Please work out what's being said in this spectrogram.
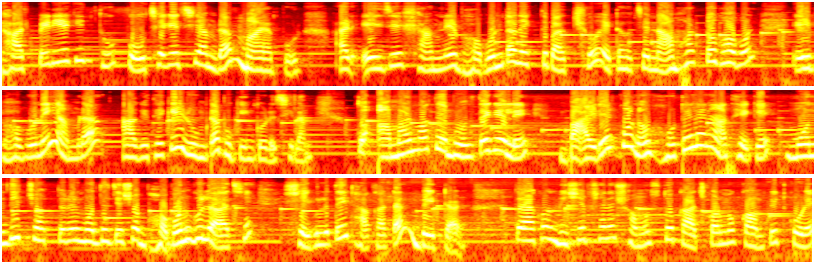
ঘাট পেরিয়ে কিন্তু পৌঁছে গেছি আমরা মায়াপুর। আর এই যে সামনের ভবনটা দেখতে পাচ্ছ, এটা হচ্ছে নামহট্ট ভবন। এই ভবনেই আমরা আগে থেকেই রুমটা বুকিং করেছিলাম। তো আমার মতে বলতে গেলে, বাইরের কোনো হোটেলে না থেকে মন্দির চত্বরের মধ্যে যেসব ভবনগুলো আছে, সেগুলোতেই থাকাটা বেটার তো এখন রিসেপশনের সমস্ত কাজকর্ম কমপ্লিট করে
